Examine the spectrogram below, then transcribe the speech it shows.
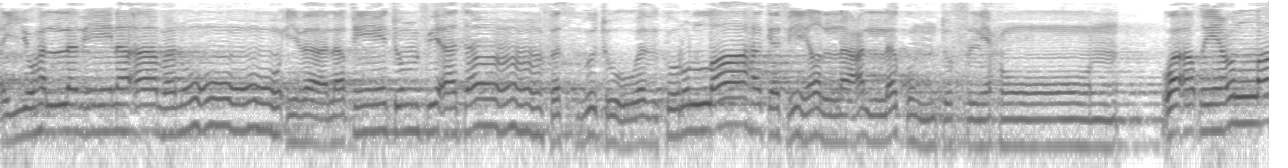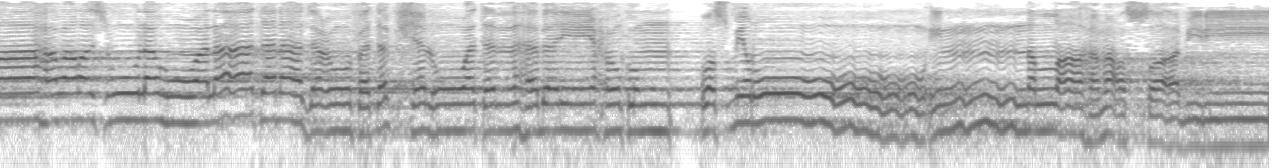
أيها الذين آمنوا إذا لقيتم فئة فاثبتوا واذكروا الله كثيرا لعلكم تفلحون وأطيعوا الله ورسوله ولا تنازعوا فتفشلوا وتذهب ريحكم واصبروا إن الله مع الصابرين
